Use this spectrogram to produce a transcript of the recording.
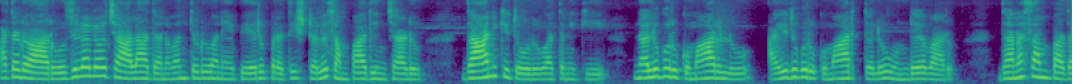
అతడు ఆ రోజులలో చాలా ధనవంతుడు అనే పేరు ప్రతిష్టలు సంపాదించాడు. దానికి తోడు అతనికి నలుగురు కుమారులు ఐదుగురు కుమార్తెలు ఉండేవారు. ధన సంపద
